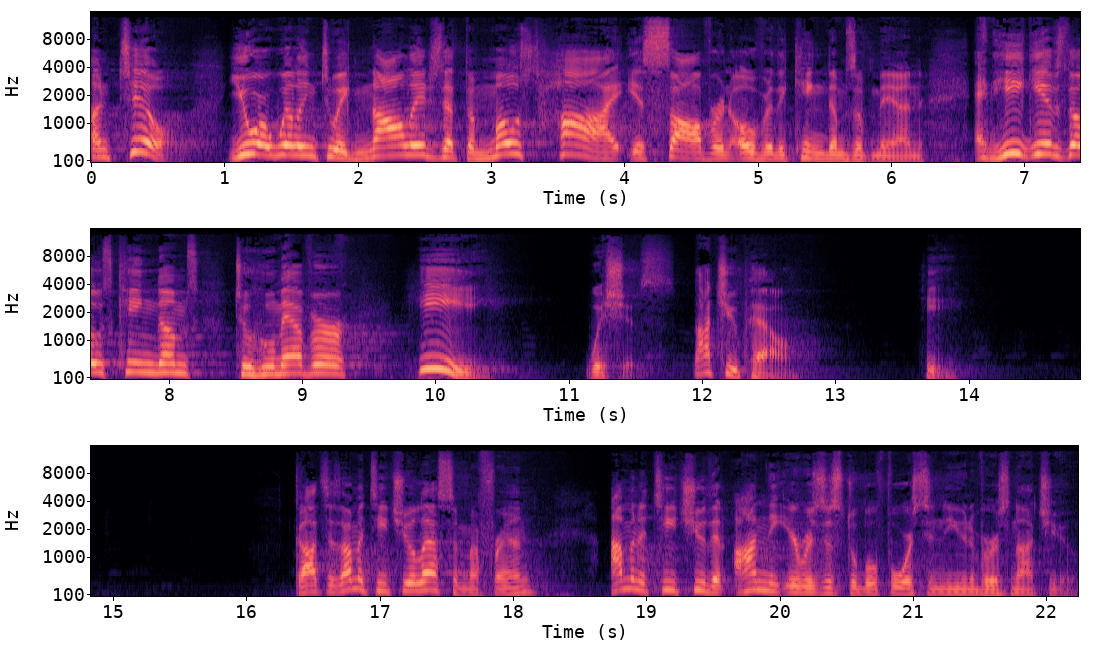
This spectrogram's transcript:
until you are willing to acknowledge that the Most High is sovereign over the kingdoms of men, and He gives those kingdoms to whomever He wishes. Not you, pal. He. God says, I'm going to teach you a lesson, my friend. I'm going to teach you that I'm the irresistible force in the universe, not you.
